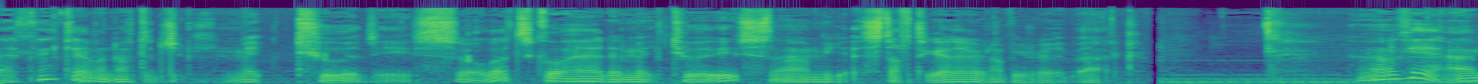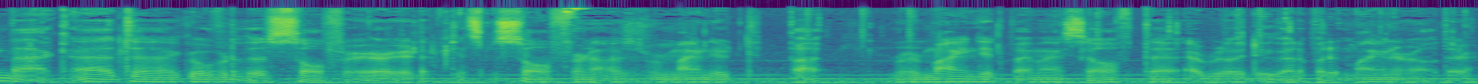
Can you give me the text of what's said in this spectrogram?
I think I have enough to make two of these. So let's go ahead and make two of these. Um, get stuff together and I'll be right back. Okay, I'm back. I had to go over to the sulfur area to get some sulfur and I was reminded but reminded by myself that I really do gotta put a miner out there.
